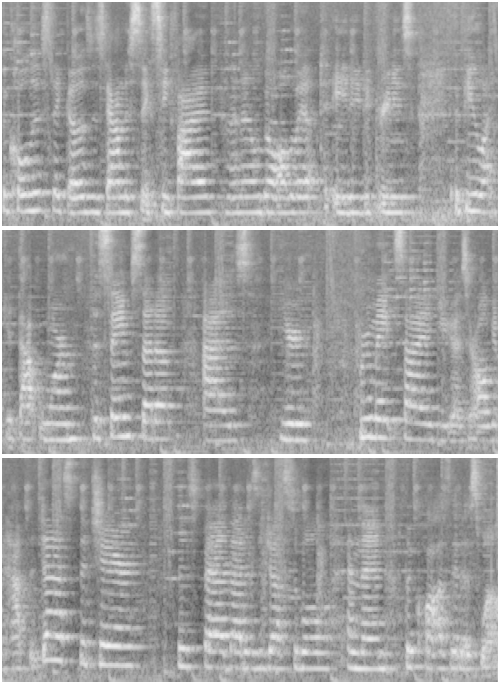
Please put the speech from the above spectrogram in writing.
The coldest it goes is down to 65 and then it'll go all the way up to 80 degrees if you like it that warm. The same setup as your roommate side. You guys are all to have the desk, the chair, this bed that is adjustable, and then the closet as well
